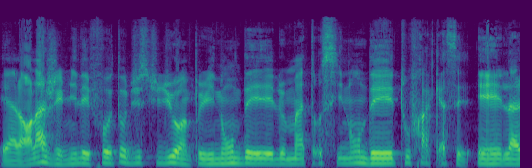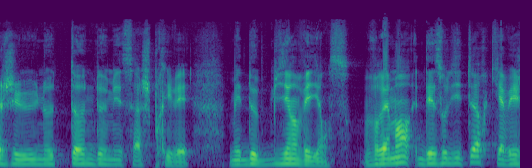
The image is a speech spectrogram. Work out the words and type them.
Et alors là j'ai mis les photos du studio un peu inondé, le matos inondé, tout fracassé. Et là j'ai eu une tonne de messages privés, mais de bienveillance. Vraiment des auditeurs qui avaient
